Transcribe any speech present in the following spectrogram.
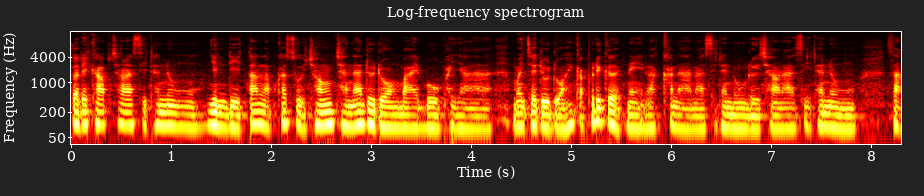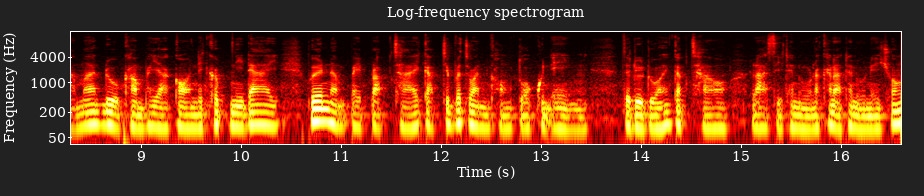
สวัสดีครับ ชาวราศีธนู ยินดีต้อนรับเข้าสู่ช่องชนะดูดวงบายบูพยา มันจะดูดวงให้กับผู้ที่เกิดในลัคนาราศีธนู หรือชาวราศีธนู สามารถดูคำพยากรณ์ในคลิปนี้ได้ เพื่อนำไปปรับใช้กับชีวิตประจำวันของตัวคุณเอง จะดูดวงให้กับชาวราศีธนูลัคนาธนูในช่วง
